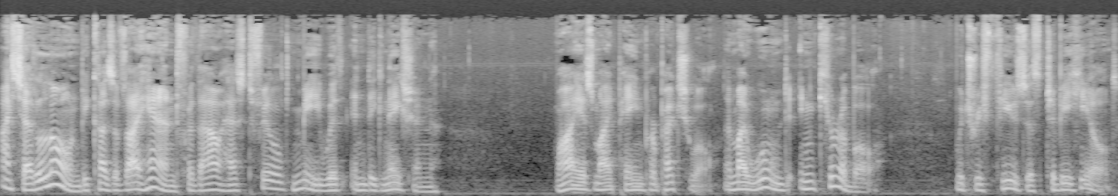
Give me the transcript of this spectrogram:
I sat alone because of thy hand, for thou hast filled me with indignation. Why is my pain perpetual, and my wound incurable, which refuseth to be healed?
